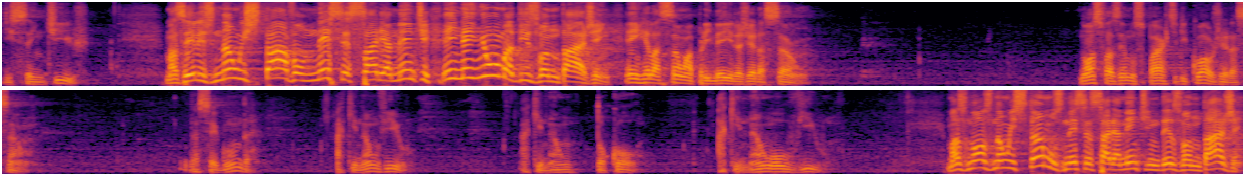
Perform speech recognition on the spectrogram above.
de sentir. Mas eles não estavam necessariamente em nenhuma desvantagem em relação à primeira geração. Nós fazemos parte de qual geração? Da segunda, a que não viu, a que não tocou a que não ouviu. Mas nós não estamos necessariamente em desvantagem.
